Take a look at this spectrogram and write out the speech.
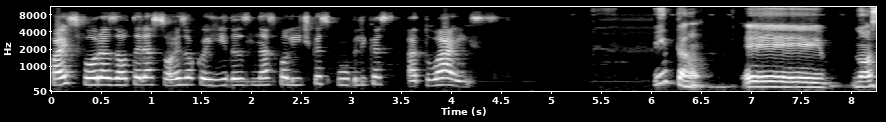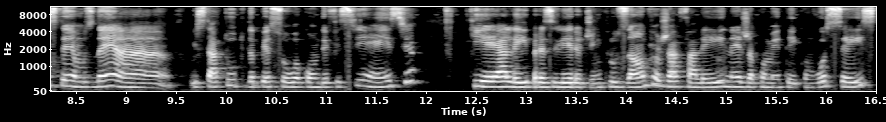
quais foram as alterações ocorridas nas políticas públicas atuais? Então, é, nós temos né, a, o Estatuto da Pessoa com Deficiência, que é a Lei Brasileira de Inclusão, que eu já falei, né, já comentei com vocês,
